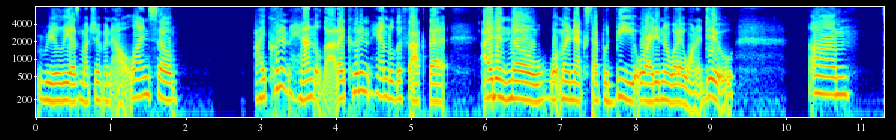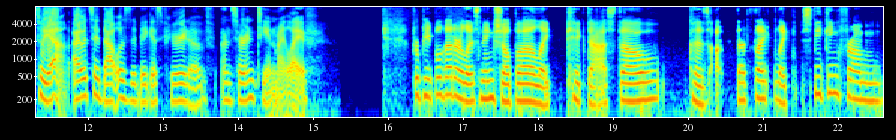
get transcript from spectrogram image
really as much of an outline. So I couldn't handle that. I couldn't handle the fact that I didn't know what my next step would be or I didn't know what I want to do. Um so yeah, I would say that was the biggest period of uncertainty in my life. For people that are listening, Shilpa like kicked ass though cuz uh, that's like like speaking from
